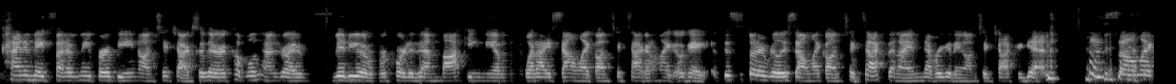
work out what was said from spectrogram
kind of make fun of me for being on tiktok so there are a couple of times where i've video recorded them mocking me of what I sound like on TikTok. And I'm like, okay, if this is what I really sound like on TikTok, then I'm never getting on TikTok again. so I'm like,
